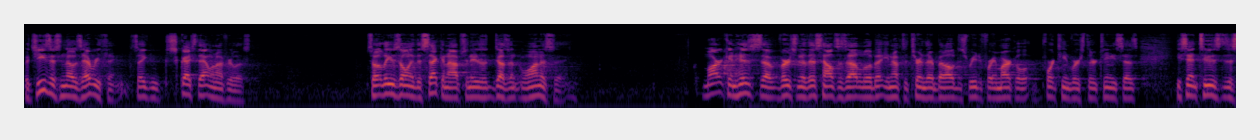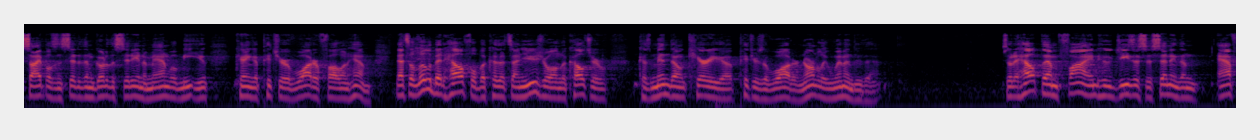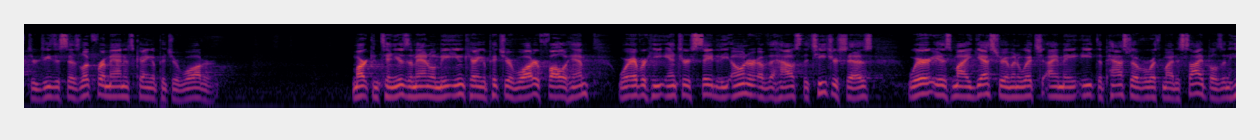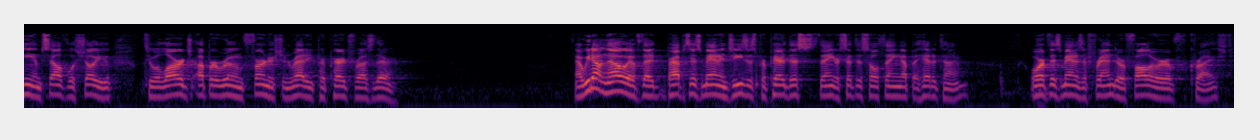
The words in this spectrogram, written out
But Jesus knows everything, so you can scratch that one off your list. So it leaves only the second option he doesn't want to say. Mark, in his uh, version of this, us out a little bit. You don't have to turn there, but I'll just read it for you. Mark 14, verse 13, he says, He sent two of his disciples and said to them, Go to the city, and a man will meet you carrying a pitcher of water. Follow him. That's a little bit helpful because it's unusual in the culture because men don't carry uh, pitchers of water. Normally, women do that. So to help them find who Jesus is sending them after, Jesus says, look for a man who's carrying a pitcher of water. Mark continues, the man will meet you and carrying a pitcher of water, follow him. Wherever he enters, say to the owner of the house, the teacher says, where is my guest room in which I may eat the Passover with my disciples? And he himself will show you to a large upper room furnished and ready, prepared for us there. Now, we don't know if that perhaps this man and Jesus prepared this thing or set this whole thing up ahead of time, or if this man is a friend or a follower of Christ,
